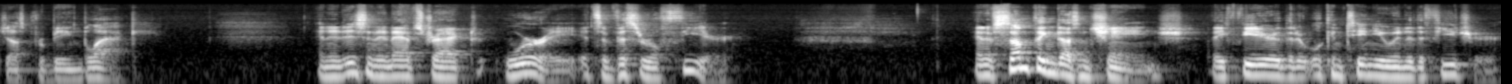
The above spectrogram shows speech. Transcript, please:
just for being black. And it isn't an abstract worry, it's a visceral fear. And if something doesn't change, they fear that it will continue into the future.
